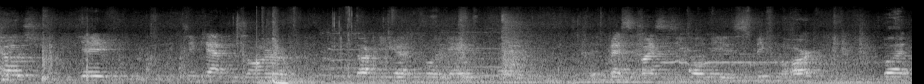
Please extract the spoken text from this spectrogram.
coach gave team captains honor of talking to you guys before the game. And the best advice as he told me is speak from the heart. But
